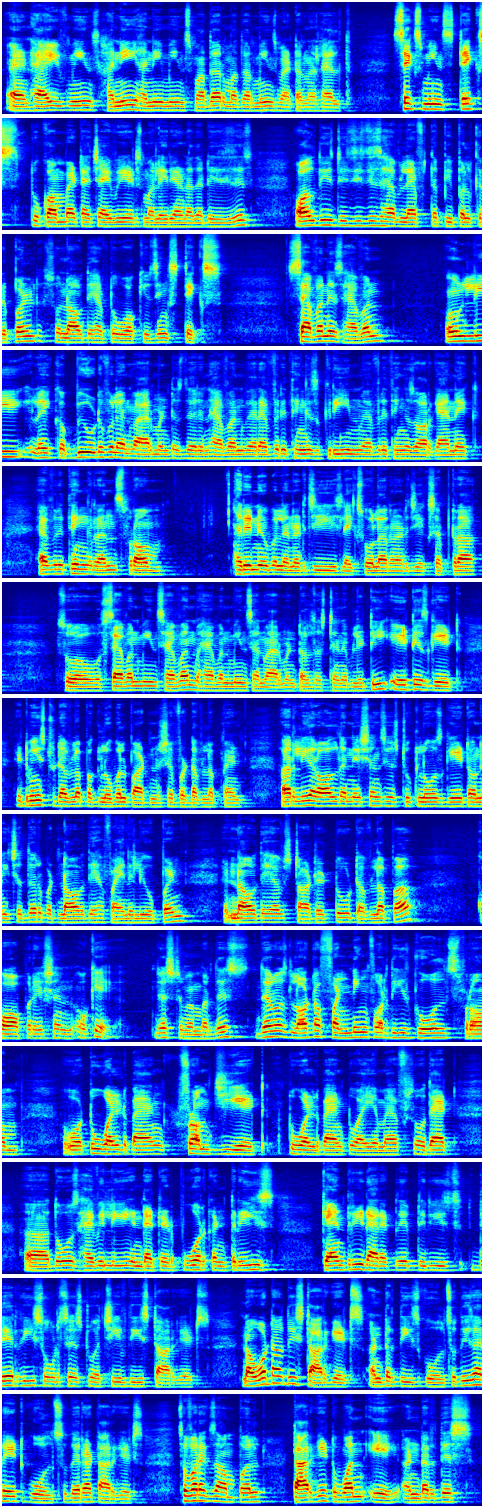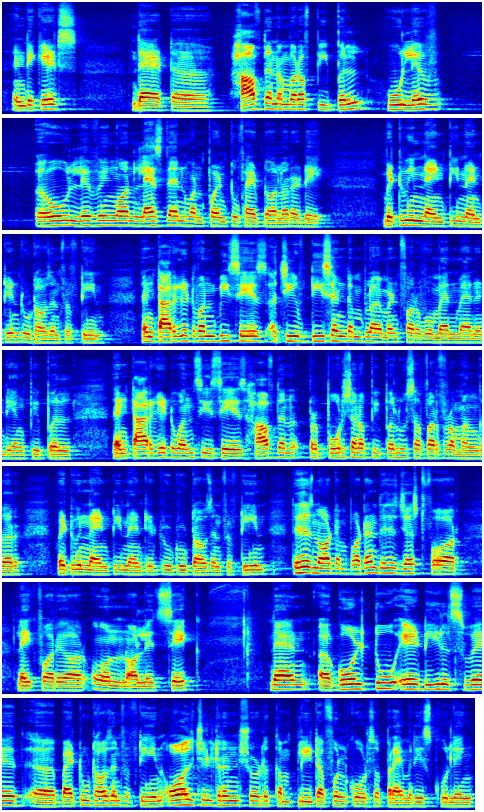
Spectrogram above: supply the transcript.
And hive means honey honey means mother mother means maternal health. 6 means sticks to combat hiv aids malaria and other diseases. All these diseases have left the people crippled so now they have to walk using sticks. 7 is heaven only like a beautiful environment is there in heaven where everything is green everything is organic everything runs from renewable energies like solar energy etc so 7 means heaven heaven means environmental sustainability. 8 is gate. It means to develop a global partnership for development. Earlier all the nations used to close gate on each other but now they have finally opened and now they have started to develop a cooperation. Okay just remember this. There was a lot of funding for these goals from to world bank from g8 to world bank to imf so that uh, those heavily indebted poor countries can redirect their, their resources to achieve these targets. Now, what are these targets under these goals? So, these are eight goals. So, there are targets. So, for example, target 1A under this indicates that uh, half the number of people who live who living on less than 1.25 dollar a day between 1990 and 2015 then target 1b says achieve decent employment for women men and young people. Then target 1c says half the proportion of people who suffer from hunger between 1990 to 2015 this is not important. This is just for like for your own knowledge sake. Then uh, goal 2a deals with uh, by 2015 all children should complete a full course of primary schooling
